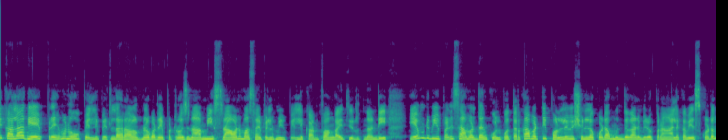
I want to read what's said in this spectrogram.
ఇక అలాగే ప్రేమను పెళ్ళి పెట్టలా రావాలనుకున్న కూడా రేపటి రోజున మీ శ్రావణ మాసం అయిపోయి మీకు పెళ్ళి కన్ఫామ్గా అయితే తీరుతుందండి. ఏమిటి మీ పని సామర్థ్యాన్ని కోల్పోతారు? కాబట్టి పనుల విషయంలో కూడా ముందుగానే మీరు ప్రణాళిక వేసుకోవడం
